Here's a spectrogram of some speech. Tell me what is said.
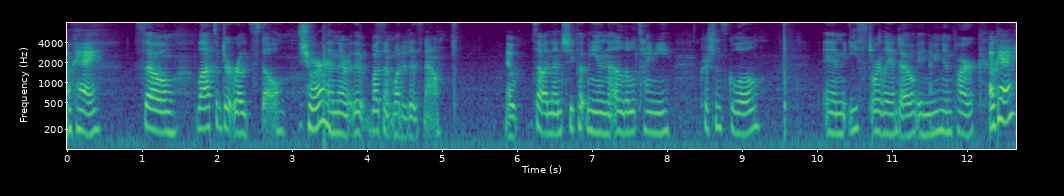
okay. so lots of dirt roads still Sure. and there it wasn't what it is now nope. so and then she put me in a little tiny christian school in east orlando in union park Okay.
